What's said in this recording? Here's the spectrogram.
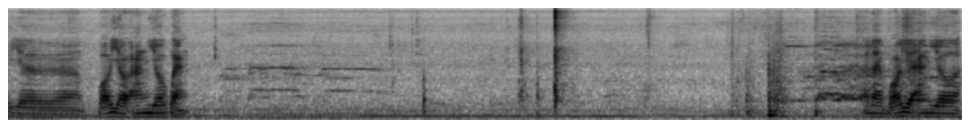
Bây giờ ờ, bỏ vào ăn vô các bạn. Ở đây bỏ vào ăn vô à.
